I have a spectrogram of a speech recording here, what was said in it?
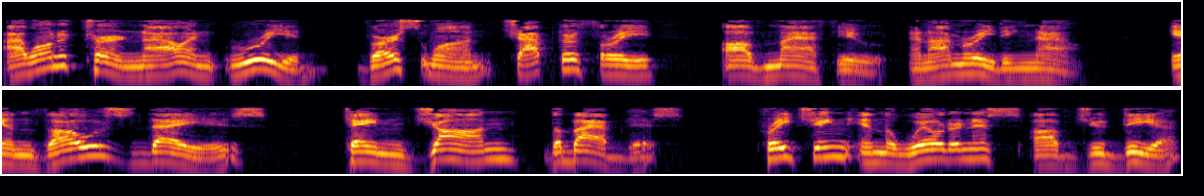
I want to turn now and read verse 1, chapter 3 of Matthew. And I'm reading now. In those days came John the Baptist, preaching in the wilderness of Judea,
